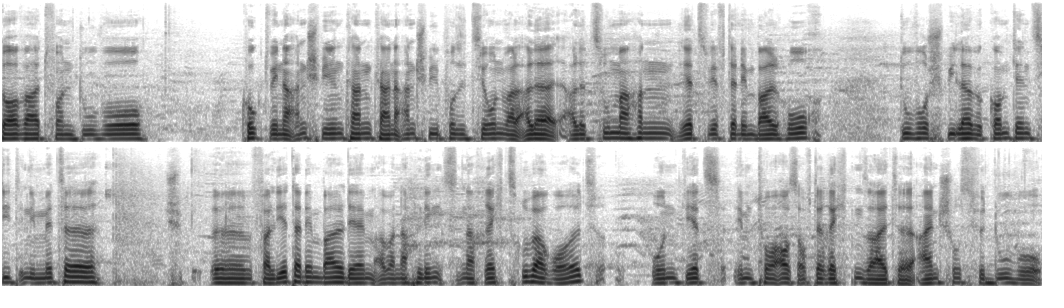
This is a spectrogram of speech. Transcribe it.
Torwart von Duvo guckt, wen er anspielen kann. Keine Anspielposition, weil alle, alle zumachen. Jetzt wirft er den Ball hoch. Duvo-Spieler bekommt den, zieht in die Mitte, äh, verliert er den Ball, der ihm aber nach links, nach rechts rüber rollt. Und jetzt im Tor aus auf der rechten Seite. Ein Schuss für Duvo.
